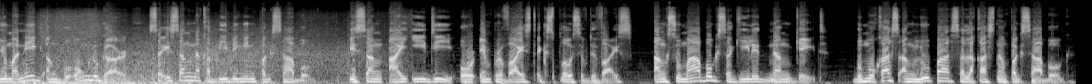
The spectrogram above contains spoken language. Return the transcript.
Yumanig ang buong lugar sa isang nakabibinging pagsabog. Isang IED or Improvised Explosive Device ang sumabog sa gilid ng gate. Bumukas ang lupa sa lakas ng pagsabog.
